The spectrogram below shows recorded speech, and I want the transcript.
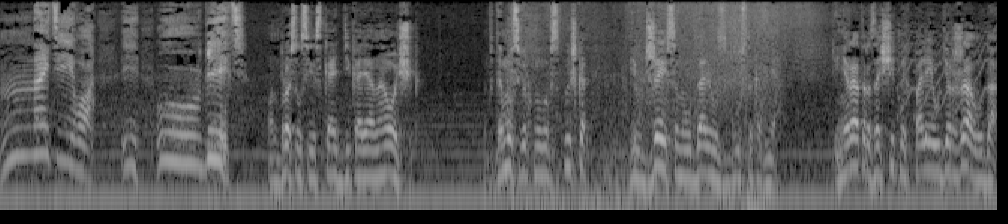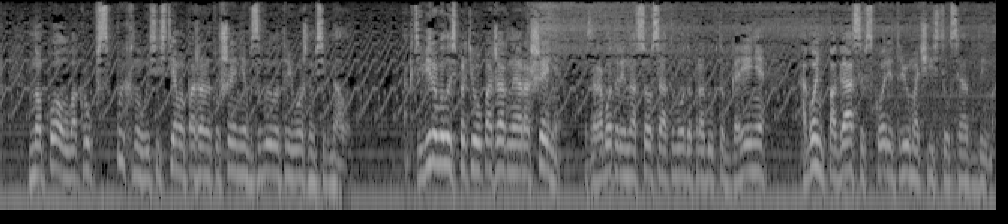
Найти его и убить!» Он бросился искать дикаря на ощупь. В дыму сверкнула вспышка, и в Джейсона ударил сгусток огня. Генератор защитных полей удержал удар, но пол вокруг вспыхнул, и система пожаротушения взвыла тревожным сигналом. Активировалось противопожарное орошение, заработали насосы отвода продуктов горения, огонь погас, и вскоре трюм очистился от дыма.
